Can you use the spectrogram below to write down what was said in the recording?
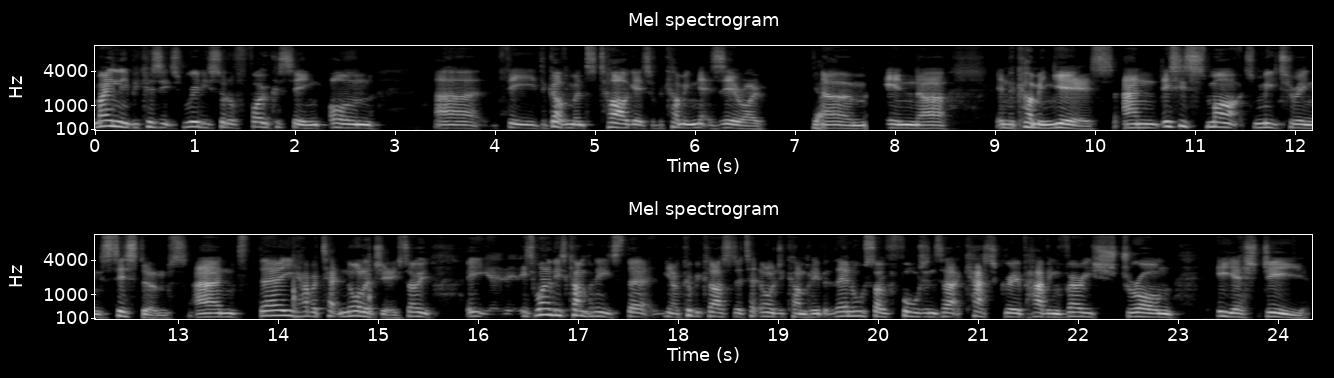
mainly because it's really sort of focusing on uh, the the government's targets of becoming net zero yeah. um, in uh, in the coming years. And this is smart metering systems, and they have a technology. So it's one of these companies that you know could be classed as a technology company, but then also falls into that category of having very strong ESG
